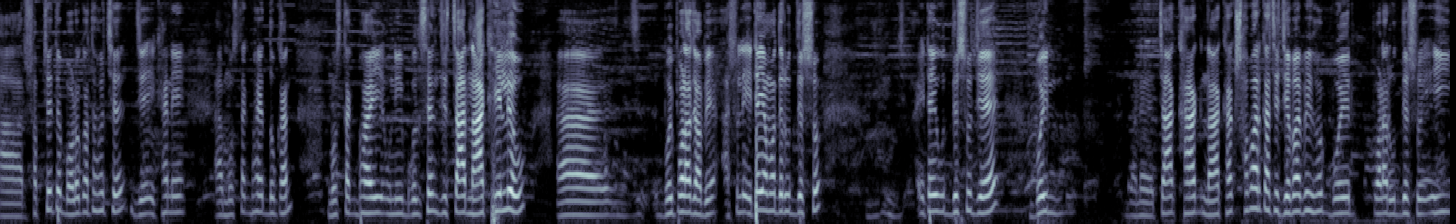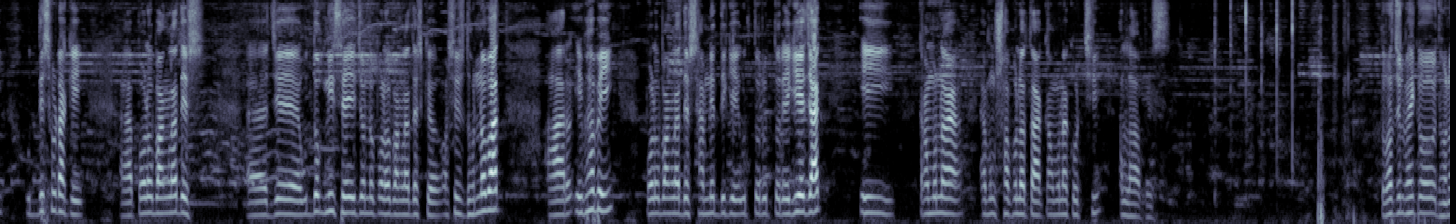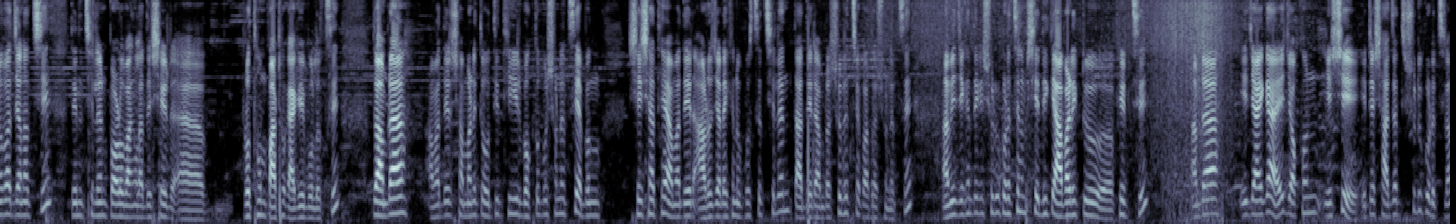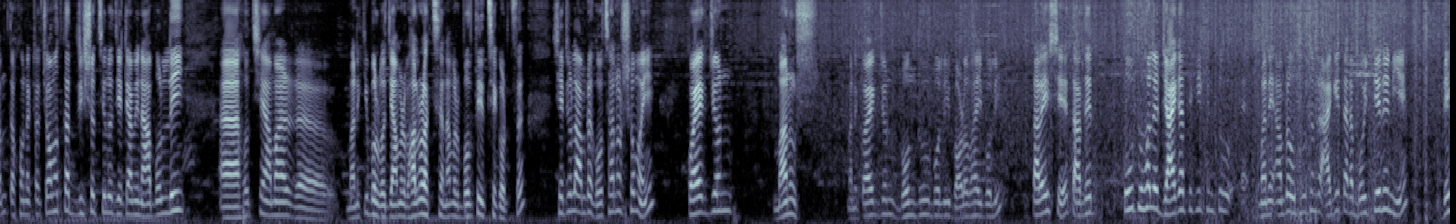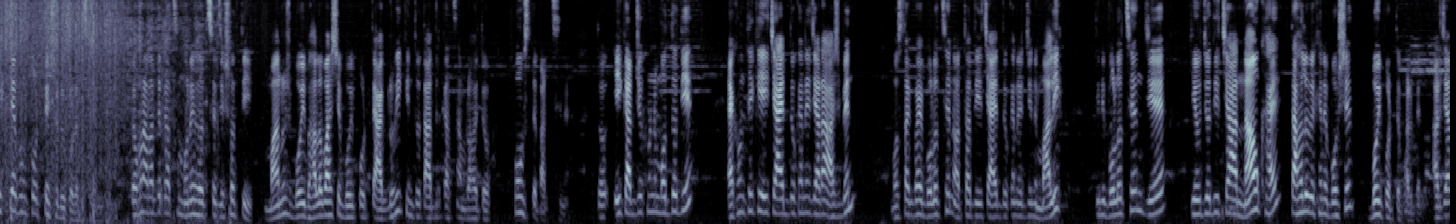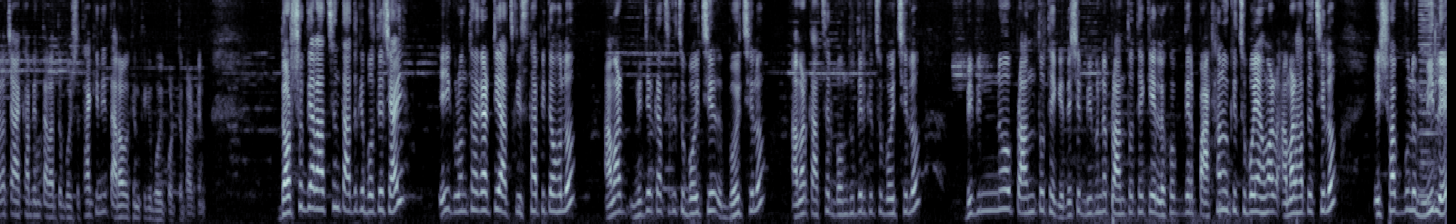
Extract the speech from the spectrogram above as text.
আর সবচেয়ে বড় কথা হচ্ছে যে এখানে মোস্তাক ভাইয়ের দোকান। মোস্তাক ভাই উনি বলছেন যে চা না খেলেও বই পড়া যাবে। আসলে এটাই আমাদের উদ্দেশ্য। এটাই উদ্দেশ্য যে বই মানে চা খাক, না খাক, সবার কাছে যেভাবেই হোক বইয়ের পড়ার উদ্দেশ্য, এই উদ্দেশ্যটাকে পড়ো বাংলাদেশ যে উদ্যোগ নিছে এই জন্য পড়ো বাংলাদেশকে অশেষ ধন্যবাদ। আর এভাবেই পড়ো বাংলাদেশ সামনের দিকে উত্তর উত্তর এগিয়ে যাক। এই কামনা এবং সফলতা কামনা করছি। আল্লাহ হাফেজ। তোফাজুল ভাইকেও ধন্যবাদ জানাচ্ছি। তিনি ছিলেন পড়ো বাংলাদেশের প্রথম পাঠক আগেই বলেছি। তো আমরা আমাদের সম্মানিত অতিথির বক্তব্য শুনেছি এবং সেই সাথে আমাদের আরও যারা এখানে উপস্থিত ছিলেন, তাদের আমরা শুভেচ্ছা কথা শুনেছি। আমি যেখান থেকে শুরু করেছিলাম, সেদিকে আবার একটু ফিরছি। আমরা এই জায়গায় যখন এসে এটা সাজাতে শুরু করেছিলাম, তখন একটা চমৎকার দৃশ্য ছিল যেটা আমি না বললেই হচ্ছে আমার মানে কি বলব যে আমার ভালো লাগছে না, আমার বলতে ইচ্ছে করছে। সেটা হলো আমরা গোছানোর সময় কয়েকজন মানুষ মানে কয়েকজন বন্ধু বলি, বড় ভাই বলি, তারা এসে তাদের কৌতূহলের জায়গা থেকে কিন্তু মানে আমরা উদ্বোধনের আগে তারা বই টেনে নিয়ে দেখতে এবং পড়তে শুরু করেছিলেন। তখন আমাদের কাছে মনে হচ্ছে যে সত্যি মানুষ বই ভালোবাসে, বই পড়তে আগ্রহী, কিন্তু তাদের কাছে আমরা হয়তো পৌঁছতে পারছি না। তো এই কার্যক্রমের মধ্য দিয়ে এখন থেকে এই চায়ের দোকানে যারা আসবেন, মোস্তাক ভাই বলেছেন, অর্থাৎ এই চায়ের দোকানের যিনি মালিক, তিনি বলেছেন যে কেউ যদি চা নাও খায়, তাহলেও এখানে বসে বই পড়তে পারবেন। আর যারা চা খাবেন, তারা তো বসে থাকেনি, তারাও এখান থেকে বই পড়তে পারবেন। দর্শক যারা আছেন, তাদেরকে বলতে চাই, এই গ্রন্থাগারটি আজকে স্থাপিত হলো। আমার নিজের কাছে কিছু বই বই ছিল, আমার কাছের বন্ধুদের কিছু বই ছিল। বিভিন্ন প্রান্ত থেকে, দেশের বিভিন্ন প্রান্ত থেকে লেখকদের পাঠানো কিছু বই আমার আমার হাতে ছিল। এই সবগুলো মিলে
